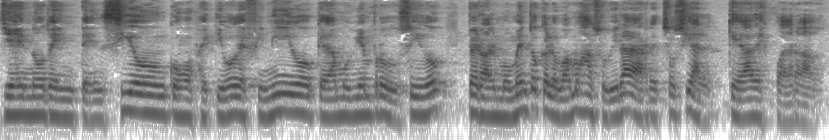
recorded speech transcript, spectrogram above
lleno de intención, con objetivo definido, queda muy bien producido, pero al momento que lo vamos a subir a la red social queda descuadrado.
